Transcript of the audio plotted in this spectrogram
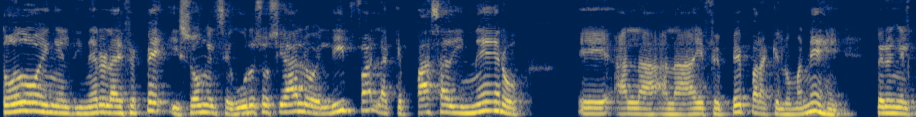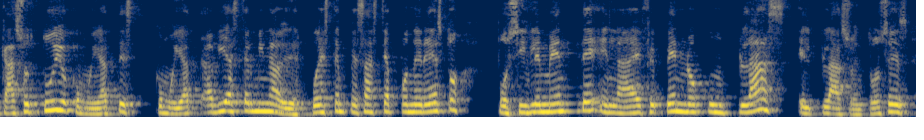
todo en el dinero de la AFP y son el Seguro Social o el IFA la que pasa dinero eh, a, la, a la AFP para que lo maneje. Pero en el caso tuyo, como ya, te, como ya habías terminado y después te empezaste a poner esto, posiblemente en la AFP no cumplas el plazo. Entonces,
